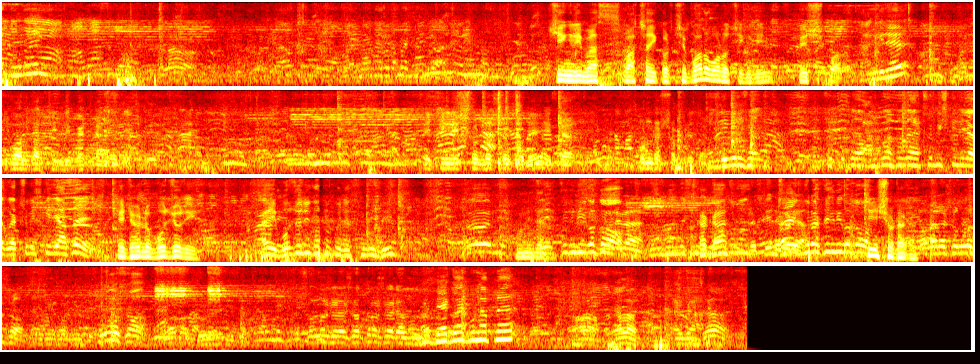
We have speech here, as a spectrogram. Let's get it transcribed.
চিংড়ি মাছ বাছাই করছে বড় বড় চিংড়ি বেশ বড়। গলদা চিংড়ি ব্যাটটা এই চিংড়ি ষোলোশো করে এটা পনেরোশো করে দাম। একশো বিশ কেজি লাগবে একশো বিশ কেজি আছে? এটা হলো বজুরি। এই বজুরি কত করে? শুরু চিংড়ি তিনশো টাকা। ব্যাগ লাগবে না আপনার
